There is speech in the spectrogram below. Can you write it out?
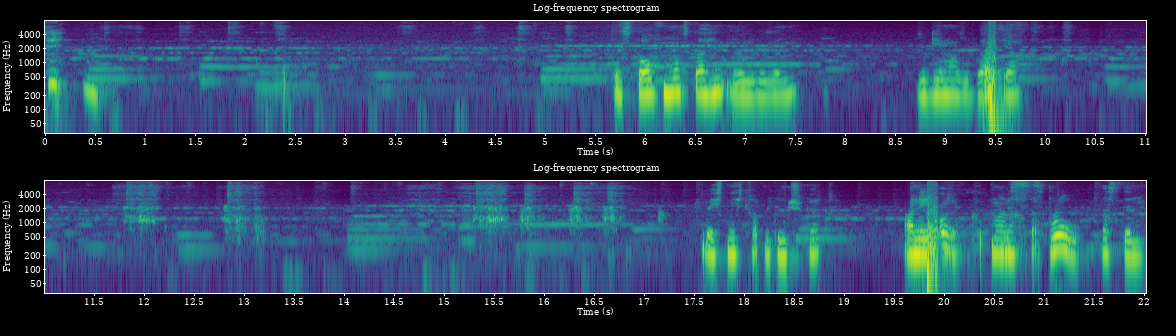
Das Dorf muss da hinten irgendwo sein. So geh mal sogar, ja. Vielleicht nicht gerade mit dem Schwert. Ah ne, oh, guck mal Mist. nach da. Bro, was denn?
